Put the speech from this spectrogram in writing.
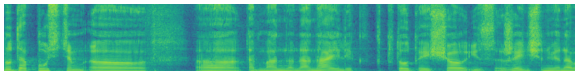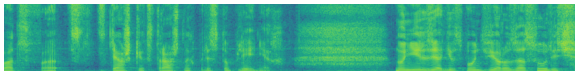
Ну, допустим, там, она, она или кто-то еще из женщин виноват в, в тяжких страшных преступлениях. Ну, нельзя не вспомнить Веру Засулич,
